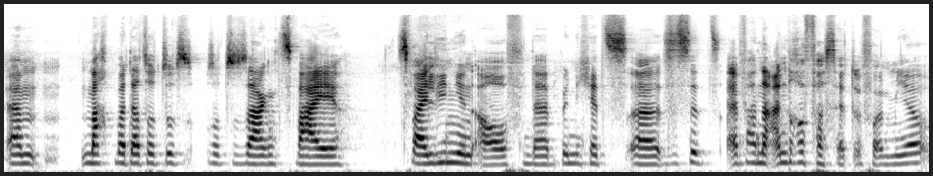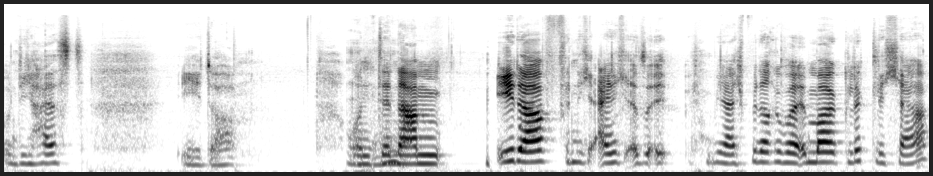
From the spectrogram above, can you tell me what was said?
Ähm, macht man da so, so, sozusagen zwei zwei Linien auf. Und da bin ich jetzt, äh, das ist jetzt einfach eine andere Facette von mir und die heißt Eda. Und mhm. der Name Eda finde ich eigentlich, also ja, ich bin darüber immer glücklicher,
